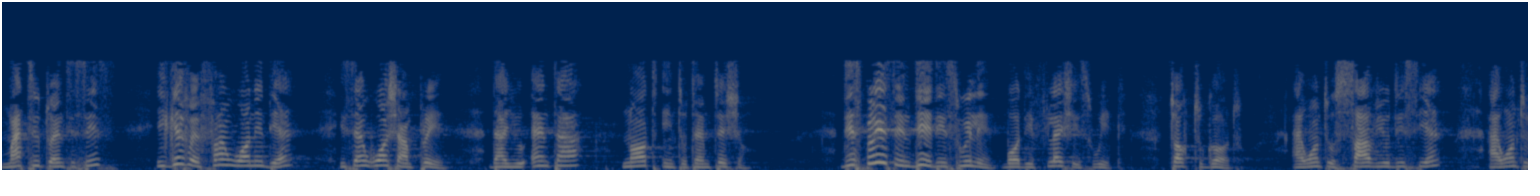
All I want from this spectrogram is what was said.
Matthew 26, he gave a firm warning there. He said, Wash and pray that you enter not into temptation. The spirit indeed is willing, but the flesh is weak. Talk to God. I want to serve you this year. I want to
